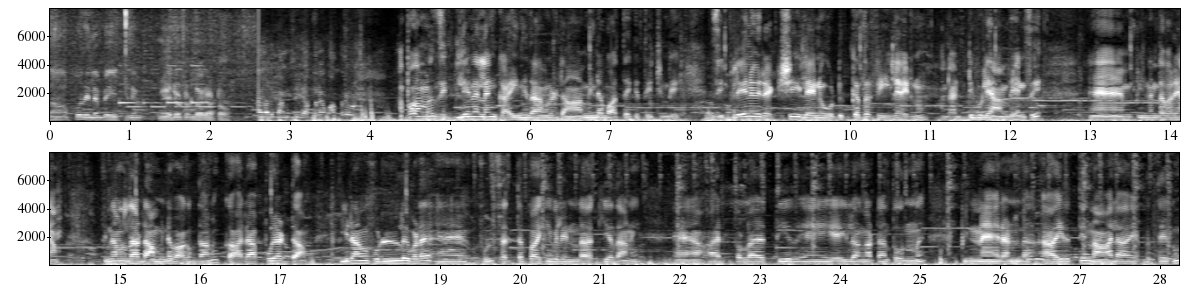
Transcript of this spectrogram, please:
നാൽപ്പതിലും വെയിറ്റിലും മേലോട്ടുള്ളവരാട്ടോ. അപ്പോൾ നമ്മൾ സിപ്പ് ലൈൻ എല്ലാം കഴിഞ്ഞതാ നമ്മൾ ഡാമിന്റെ ഭാഗത്തേക്ക് എത്തിയിട്ടുണ്ട്. ജിബ്ലൈന് രക്ഷയില്ല അതിന് ഒടുക്കത്തെ ഫീലായിരുന്നു നല്ല അടിപൊളി ആംബിയൻസ് പിന്നെന്താ പറയുക പിന്നെ നമ്മളിതാ ഡാമിന്റെ ഭാഗം ഇതാണ് കാരാപ്പുഴ ഡാം. ഈ ഡാം ഫുള്ള് ഇവിടെ ഫുൾ സെറ്റപ്പാക്കി ഇവർ ഉണ്ടാക്കിയതാണ് ആയിരത്തി തൊള്ളായിരത്തി ഏഴിലും അങ്ങോട്ടാണ് തോന്നുന്നു. പിന്നെ രണ്ട് ആയിരത്തി നാലായപ്പോഴത്തേക്കും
